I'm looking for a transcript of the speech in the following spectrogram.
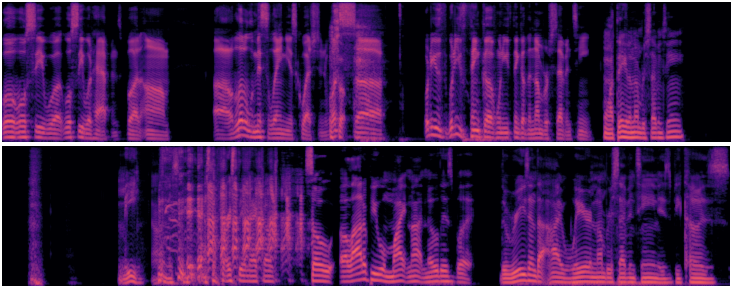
we'll we'll see what we'll see what happens. But um, uh, a little miscellaneous question. What's uh, what do you what do you think of when you think of the number seventeen? when I think of the number 17, me, honestly. That's the first thing that comes. So a lot of people might not know this, but the reason that I wear number 17 is because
